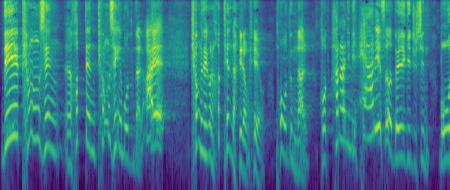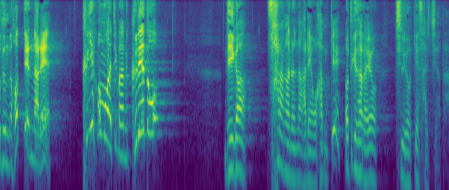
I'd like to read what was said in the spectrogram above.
내 평생, 헛된 평생의 모든 날, 아예 평생을 헛된 날이라고 해요. 모든 날. 곧 하나님이 해 아래서 너에게 주신 모든 헛된 날에 그게 허무하지만 그래도 네가 사랑하는 아내와 함께 어떻게 살아요? 즐겁게 살지어다.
